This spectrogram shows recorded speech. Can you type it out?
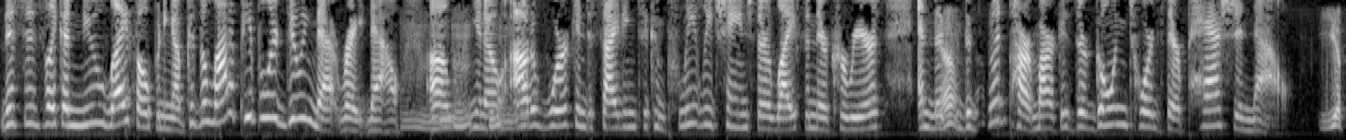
This is like a new life opening up because a lot of people are doing that right now. Mm-hmm. Uh, you know, mm-hmm. out of work and deciding to completely change their life and their careers. And the, yeah. the good part, Marc, is they're going towards their passion now. Yep.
